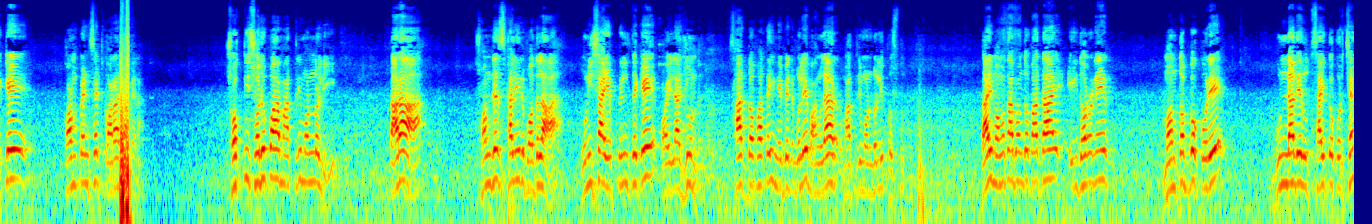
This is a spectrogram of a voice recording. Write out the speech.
একে কম্পেনসেট করা যাবে না। শক্তি স্বরূপা মাতৃমণ্ডলী, তারা সন্দেশখালির বদলা উনিশা এপ্রিল থেকে পয়লা জুন সাত দফাতেই নেবেন বলে বাংলার মাতৃমণ্ডলী প্রস্তুত। তাই মমতা বন্দ্যোপাধ্যায় এই ধরনের মন্তব্য করে গুন্ডাদের উৎসাহিত করছেন,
